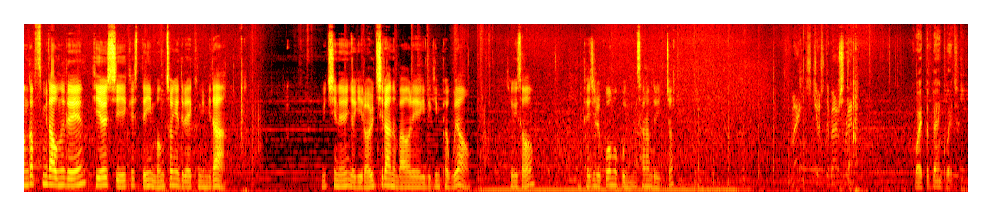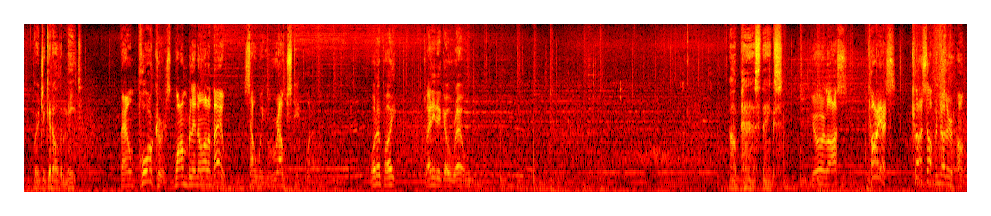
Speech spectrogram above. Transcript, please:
반갑습니다. 오늘은 DLC 퀘스트인 멍청이들의 금입니다. 위치는 여기 럴치라는 마을의 느낌표고요. 저기서 돼지를 구워 먹고 있는 사람들이 있죠. Ready. Quite the banquet. Where'd you get all the meat? Found porkers wambling all about, so we roasted one of them. Want a bite? Plenty to go round. I'll pass, thanks. Your loss. Caius, cut us up another hunk.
